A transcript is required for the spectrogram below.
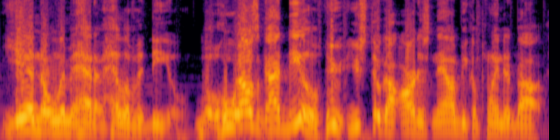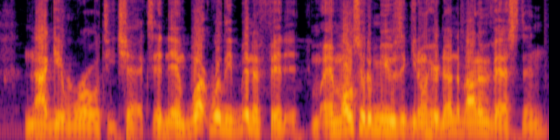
Yeah, No Limit had a hell of a deal. But who else got deals? You, you still got artists now be complaining about not getting royalty checks. And then what really benefited? And most of the music, you don't hear nothing about investing.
